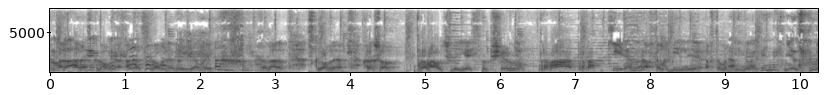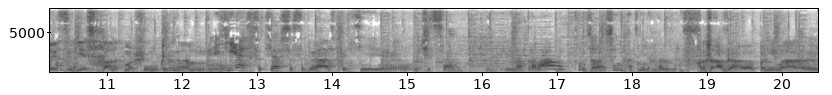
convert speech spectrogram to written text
Ну Она, да, она скромная, она скромная, друзья мои. Она скромная. Хорошо, права у тебя есть вообще? Нет, права, права какие? Автомобильные, автомобильные. Автомобильных нет. То есть есть в планах машину как-то? Есть, вот я все собираюсь пойти учиться на права, вот Давай. все никак не дохожу. Хорошо, а помимо э,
